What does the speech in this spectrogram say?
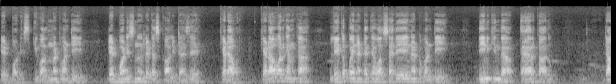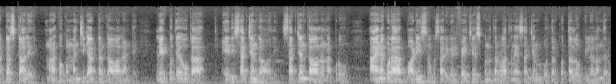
డెడ్ బాడీస్ ఇవాళ ఉన్నటువంటి డెడ్ బాడీస్ను let us call it as a cadaver cadaver కనుక లేకపోయినట్టయితే వాళ్ళు సరి అయినటువంటి దీని కింద తయారు కాదు. డాక్టర్స్ కాలేరు. మనకు ఒక మంచి డాక్టర్ కావాలంటే లేకపోతే ఒక ఏది సర్జన్ కావాలి. సర్జన్ కావాలన్నప్పుడు ఆయన కూడా బాడీస్ని ఒకసారి వెరిఫై చేసుకున్న తర్వాతనే సర్జన్ పోతారు కొత్తలో పిల్లలందరూ.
